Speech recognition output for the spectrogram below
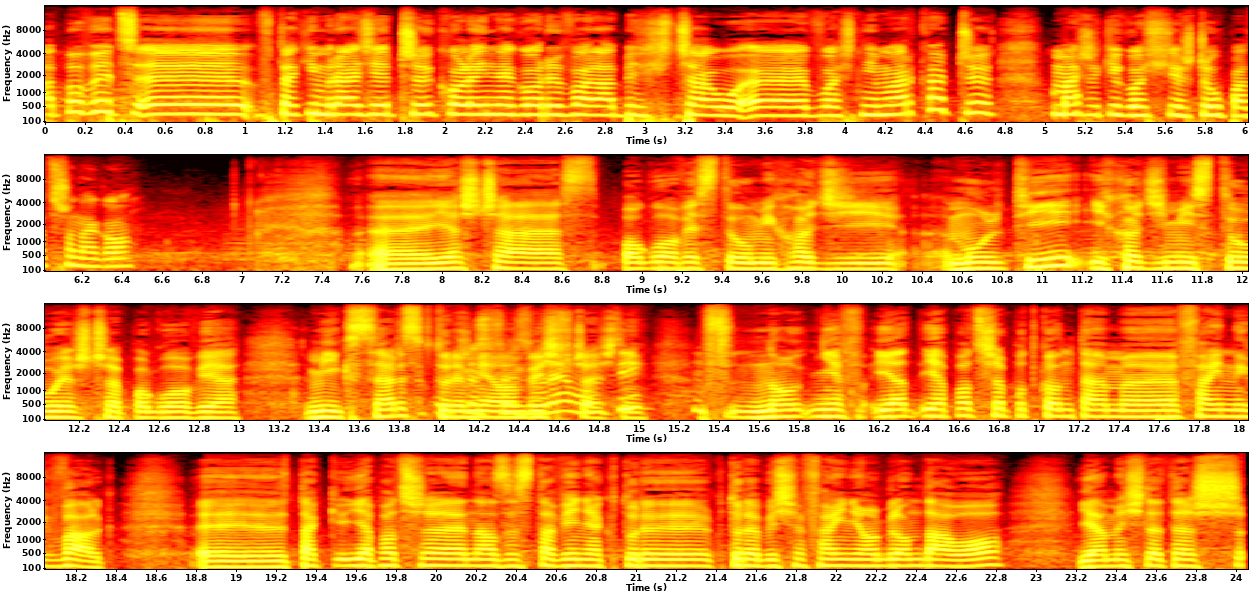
A powiedz e, w takim razie, czy kolejnego rywala byś chciał e, właśnie Marka, czy masz jakiegoś jeszcze upatrzonego? E, Jeszcze po głowie z tyłu mi chodzi multi i chodzi mi z tyłu jeszcze po głowie mixer, z którym miałem fryzurę wcześniej. No nie, ja, ja patrzę pod kątem e, fajnych walk. E, Tak, ja patrzę na zestawienia, który, które by się fajnie oglądało. Ja myślę też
